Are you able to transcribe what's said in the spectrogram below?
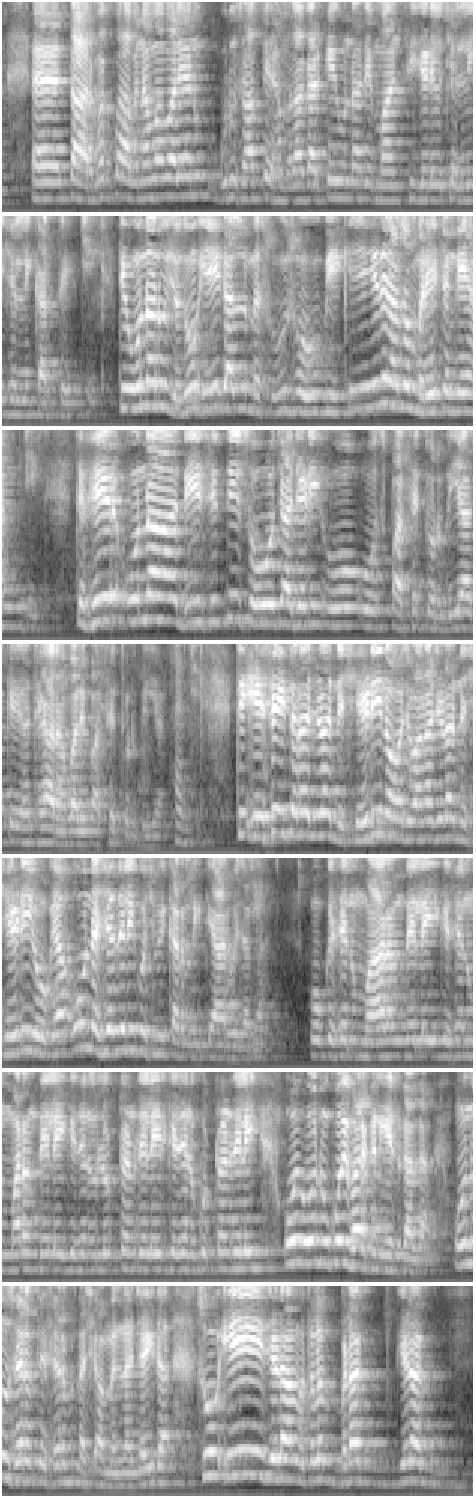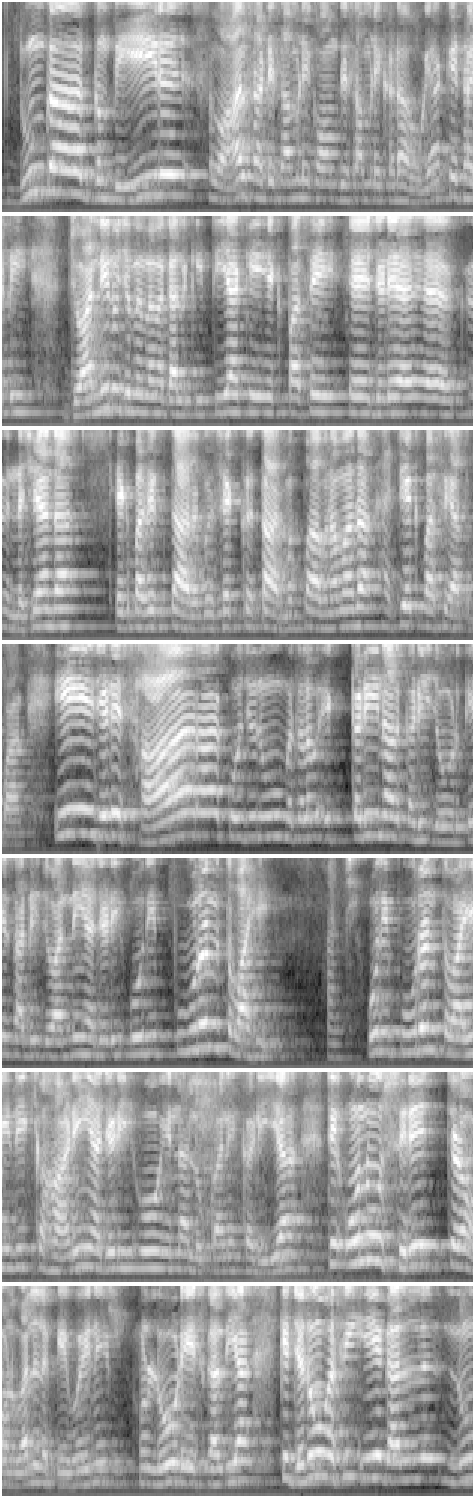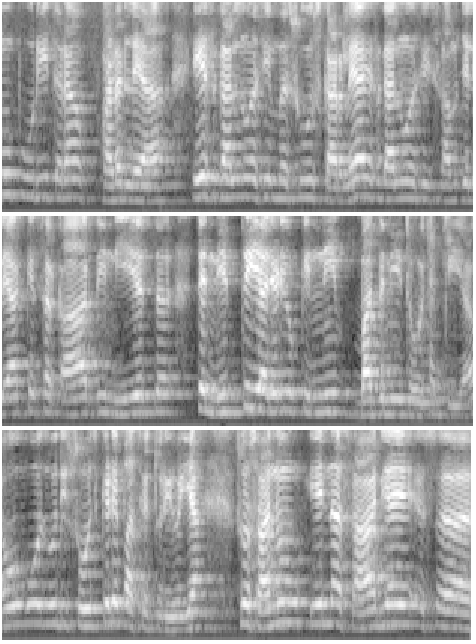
ਧਾਰਮਿਕ ਭਾਵਨਾਵਾਂ ਵਾਲਿਆਂ ਨੂੰ ਗੁਰੂ ਸਾਹਿਬ ਤੇ ਹਮਲਾ ਕਰਕੇ ਉਹਨਾਂ ਦੇ ਮਨ ਸੀ ਜਿਹੜੇ ਉਹ ਛਿਲਨੀ ਛਿਲਨੀ ਕਰਤੇ। ਤੇ ਉਹਨਾਂ ਨੂੰ ਜਦੋਂ ਇਹ ਗੱਲ ਮਹਿਸੂਸ ਹੋਊਗੀ ਕਿ ਇਹਦੇ ਨਾਲ ਤਾਂ ਮਰੇ ਚੰਗੇ ਆ। ਜੀ। ਤੇ ਫਿਰ ਉਹਨਾਂ ਦੀ ਸਿੱਧੀ ਸੋਚ ਆ ਜਿਹੜੀ ਉਹ ਉਸ ਪਾਸੇ ਤੁਰਦੀ ਆ ਕਿ ਹਥਿਆਰਾਂ ਵਾਲੇ ਪਾਸੇ ਤੁਰਦੀ ਆ। ਹਾਂਜੀ। ਤੇ ਇਸੇ ਹੀ ਤਰ੍ਹਾਂ ਜਿਹੜਾ ਨਸ਼ੇੜੀ ਨੌਜਵਾਨ ਆ ਜਿਹੜਾ ਨਸ਼ੇੜੀ ਹੋ ਗਿਆ ਉਹ ਨਸ਼ੇ ਦੇ ਲਈ ਕੁਝ ਵੀ ਕਰਨ ਲਈ ਤਿਆਰ ਹੋ ਜਾਂਦਾ। ਉਹ ਕਿਸੇ ਨੂੰ ਮਾਰਨ ਦੇ ਲਈ ਕਿਸੇ ਨੂੰ ਮਰਨ ਦੇ ਲਈ ਕਿਸੇ ਨੂੰ ਲੁੱਟਣ ਦੇ ਲਈ ਕਿਸੇ ਨੂੰ ਕੁੱਟਣ ਦੇ ਲਈ ਉਹ ਉਹਨੂੰ ਕੋਈ ਫ਼ਰਕ ਨਹੀਂ ਇਸ ਗੱਲ ਦਾ। ਉਹਨੂੰ ਸਿਰਫ ਤੇ ਸਿਰਫ ਨਸ਼ਾ ਮਿਲਣਾ ਚਾਹੀਦਾ। ਸੋ ਇਹ ਜਿਹੜਾ ਮਤਲਬ ਬੜਾ ਜਿਹੜਾ ਡੂੰਘਾ ਗੰਭੀਰ ਸਵਾਲ ਸਾਡੇ ਸਾਹਮਣੇ ਕੌਮ ਦੇ ਸਾਹਮਣੇ ਖੜਾ ਹੋ ਗਿਆ ਕਿ ਸਾਡੀ ਜਵਾਨੀ ਨੂੰ ਜਿਵੇਂ ਮੈਂ ਗੱਲ ਕੀਤੀ ਆ ਕਿ ਇੱਕ ਪਾਸੇ ਜਿਹੜੇ ਨਸ਼ਿਆਂ ਦਾ ਇੱਕ ਪਾਸੇ ਧਾਰਮਿਕ ਸਿੱਖ ਧਾਰਮਿਕ ਭਾਵਨਾਵਾਂ ਦਾ। ਤੇ ਇੱਕ ਪਾਸੇ ਅਤਮਾਨ ਇਹ ਜਿਹੜੇ ਸਾਰਾ ਕੁਝ ਨੂੰ ਮਤਲਬ ਇੱਕ ਕੜੀ ਨਾਲ ਕੜੀ ਜੋੜ ਕੇ ਸਾਡੀ ਜਵਾਨੀ ਆ ਜਿਹੜੀ ਉਹਦੀ ਪੂਰਨ ਤਬਾਹੀ ਹਾਂਜੀ ਉਹਦੀ ਪੂਰਨ ਤਬਾਹੀ ਦੀ ਕਹਾਣੀ ਆ ਜਿਹੜੀ ਉਹ ਇਹਨਾਂ ਲੋਕਾਂ ਨੇ ਘੜੀ ਆ ਤੇ ਉਹਨੂੰ ਸਿਰੇ ਚੜਾਉਣ ਵੱਲ ਲੱਗੇ ਹੋਏ ਨੇ। ਹੁਣ ਲੋੜ ਇਸ ਗੱਲ ਦੀ ਆ ਕਿ ਜਦੋਂ ਅਸੀਂ ਇਹ ਗੱਲ ਨੂੰ ਪੂਰੀ ਤਰ੍ਹਾਂ ਫੜ ਲਿਆ ਇਸ ਗੱਲ ਨੂੰ ਅਸੀਂ ਮਹਿਸੂਸ ਕਰ ਲਿਆ ਇਸ ਗੱਲ ਨੂੰ ਅਸੀਂ ਸਮਝ ਲਿਆ ਕਿ ਸਰਕਾਰ ਦੀ ਨੀਅਤ ਤੇ ਨੀਤੀ ਆ ਜਿਹੜੀ ਉਹ ਕਿੰਨੀ ਬਦਨੀਤ ਹੋ ਚੁੱਕੀ ਆ ਉਹ ਉਹ- ਉਹਦੀ ਸੋਚ ਕਿਹੜੇ ਪਾਸੇ ਤੁਰੀ ਹੋਈ ਆ ਸੋ ਸਾਨੂੰ ਇਹਨਾਂ ਸਾਰੇ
